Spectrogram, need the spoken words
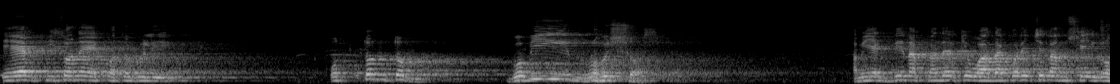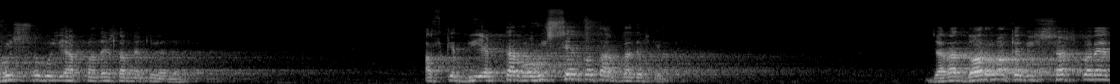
এর পিছনে কতগুলি অত্যন্ত গভীর রহস্য আছে। আমি একদিন আপনাদেরকে ওয়াদা করেছিলাম, সেই রহস্যগুলি আপনাদের সামনে তুলে দেব আজকে দুই একটা রহস্যের কথা আপনাদেরকে যারা ধর্মকে বিশ্বাস করেন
